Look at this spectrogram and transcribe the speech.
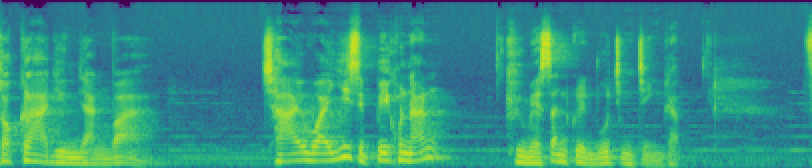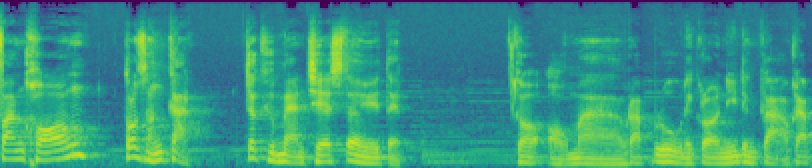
ก็กล้ายืนยันว่า ชายวัย 20 ปีคนนั้น คือเมสันกรีนวูดจริง ๆ ครับ ฝั่งของต้นสังกัดก็คือแมนเชสเตอร์ยูไนเต็ดก็ออกมารับลูกในกรณีดังกล่าวครับ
